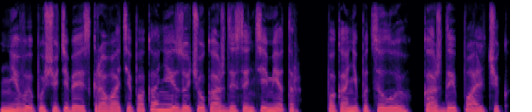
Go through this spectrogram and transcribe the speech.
«Не выпущу тебя из кровати, пока не изучу каждый сантиметр, пока не поцелую каждый пальчик».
